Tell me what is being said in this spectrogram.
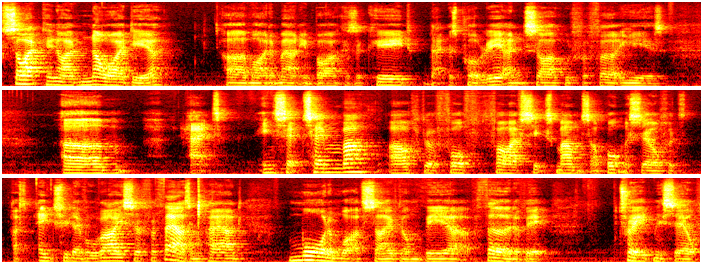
cycling. I have no idea. Um, I had a mountain bike as a kid. That was probably it. And cycled for thirty years. Um, at in September, after four, five, six months, I bought myself an entry level racer for a thousand pound, more than what I've saved on beer, a third of it. Treated myself,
